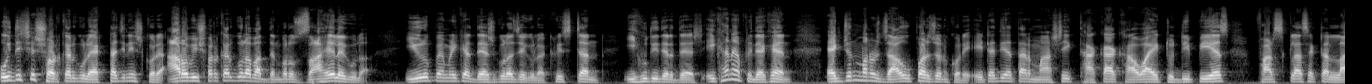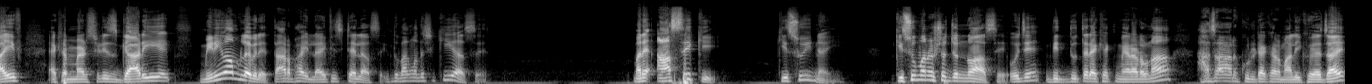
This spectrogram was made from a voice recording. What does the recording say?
ওই দেশের সরকারগুলো একটা জিনিস করে, আরবি সরকারগুলো বাদ দেন বড় জাহেল এগুলা, ইউরোপ, আমেরিকার দেশগুলো যেগুলো, খ্রিস্টান, ইহুদিদের দেশ, এখানে আপনি দেখেন, একজন মানুষ যা উপার্জন করে, এটা দিয়ে তার মাসিক থাকা, খাওয়া, একটু ডিপিএস ফার্স্ট ক্লাস একটা লাইফ একটা মার্সিডিস গাড়ি মিনিমাম লেভেলে তার ভাই লাইফস্টাইল আছে, কিন্তু বাংলাদেশে কি আছে? মানে আছে কি? কিছুই নাই। কিছু মানুষের জন্য আছে। ওই যে বিদ্যুতের এক এক ম্যারাডোনা হাজার কোটি টাকার মালিক হয়ে যায়,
